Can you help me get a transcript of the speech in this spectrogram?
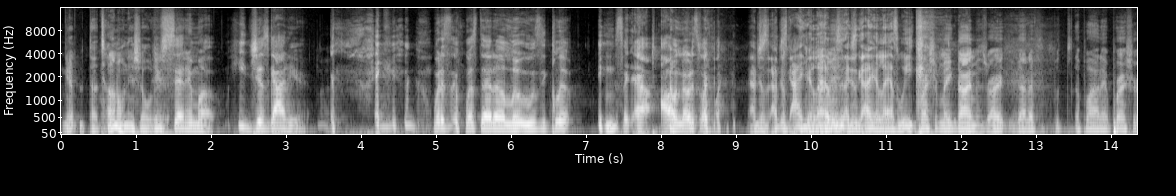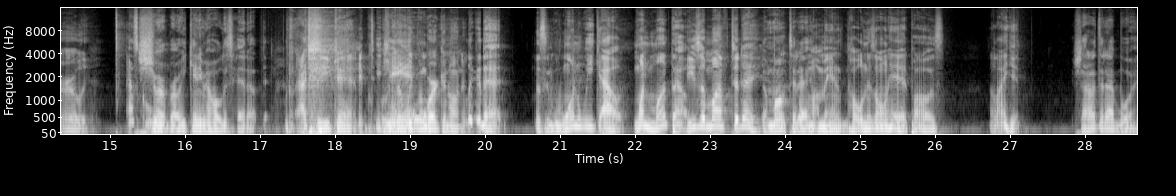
yep, a ton on his shoulders. You set him up. He just got here. what is it? What's that uh, Lil Uzi clip? Hmm? It's like I, I don't know. It's like I just I just got here last. I just got here last week. Pressure make diamonds, right? You gotta put, apply that pressure early. That's cool. sure, bro. He can't even hold his head up. Actually, he can. He we've, Been, we've been working on it. Look at that. Listen, one week out, one month out. He's a month today. A month today. My man holding his own head. Pause. I like it. Shout out to that boy.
